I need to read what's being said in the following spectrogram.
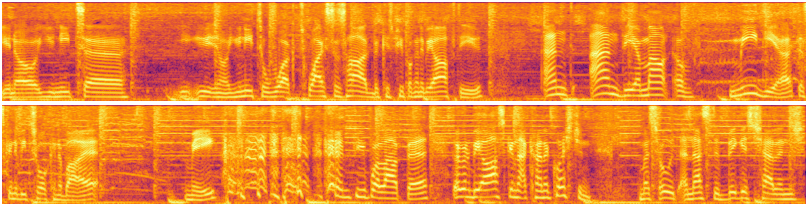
you know, you need to." You, you know, you need to work twice as hard because people are going to be after you and and the amount of media that's going to be talking about it me and people out there they're going to be asking that kind of question. Masood and that's the biggest challenge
